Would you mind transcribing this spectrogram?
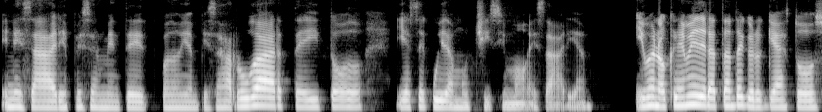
en esa área, especialmente cuando ya empiezas a arrugarte y todo. Ella se cuida muchísimo esa área. Y bueno, crema hidratante, creo que ya todos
